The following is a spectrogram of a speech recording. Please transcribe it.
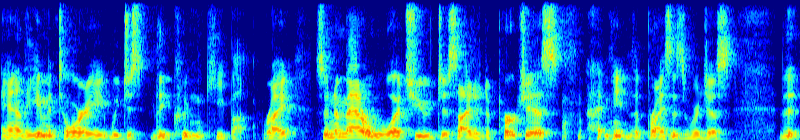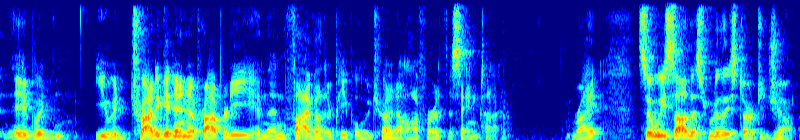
And the inventory, we just, they couldn't keep up, right? So no matter what you decided to purchase, I mean, the prices were just, that it would, you would try to get in a property and then five other people would try to offer at the same time, right? So we saw this really start to jump.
